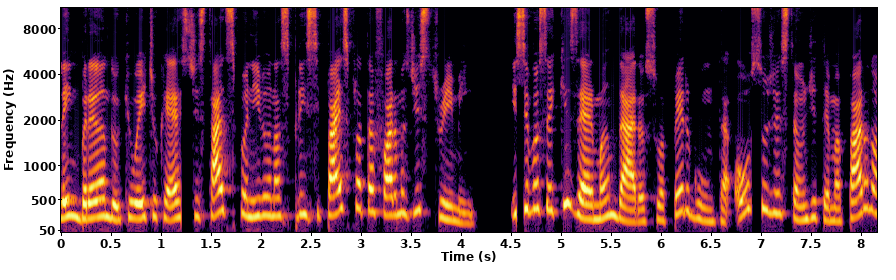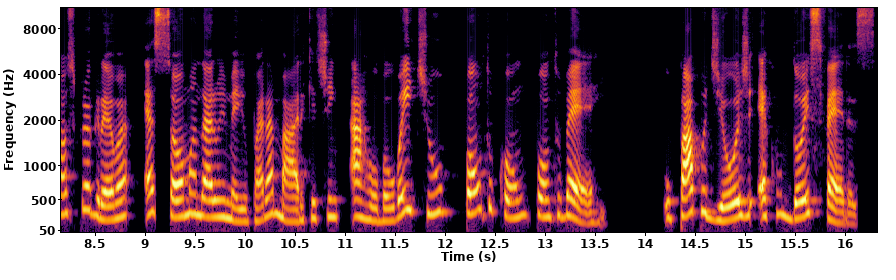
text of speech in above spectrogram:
Lembrando que o Way2Cast está disponível nas principais plataformas de streaming. E se você quiser mandar a sua pergunta ou sugestão de tema para o nosso programa, é só mandar um e-mail para marketing@way2.com.br. O papo de hoje é com dois feras.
